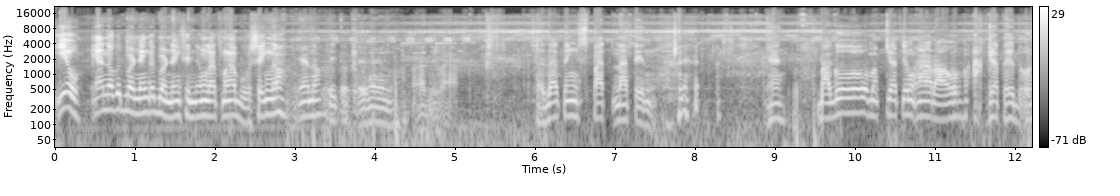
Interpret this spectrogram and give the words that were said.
Yo, yan o, good morning, good morning sa inyong lahat mga busing, no? Yan o, dito tayo ngayon, no? Ah, di ba? Sa dating spot natin. yan. Bago makyat yung araw, akyat tayo doon.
